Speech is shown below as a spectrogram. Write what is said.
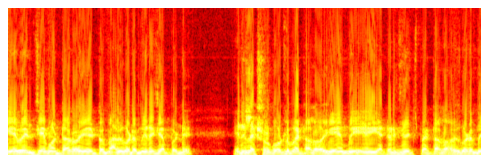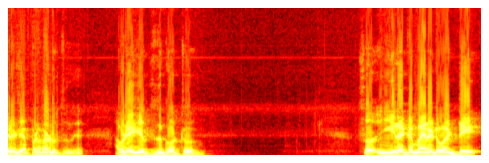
ఏమేమి చేయమంటారో ఏంటో అవి కూడా మీరే చెప్పండి. ఎన్ని లక్షల కోట్లు పెట్టాలో ఏమి ఎక్కడి నుంచి తెచ్చి పెట్టాలో అవి కూడా మీరే చెప్పడం అడుగుతుంది. అప్పుడు ఏం చెప్తుంది కోర్టు? సో ఈ రకమైనటువంటి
